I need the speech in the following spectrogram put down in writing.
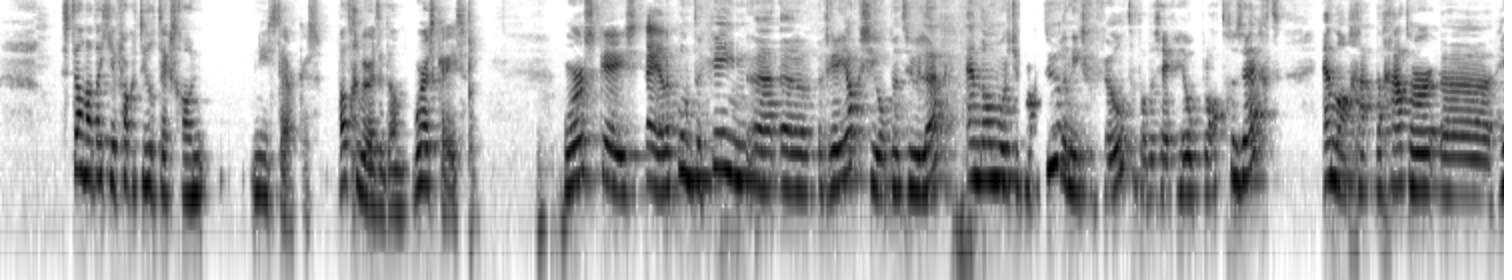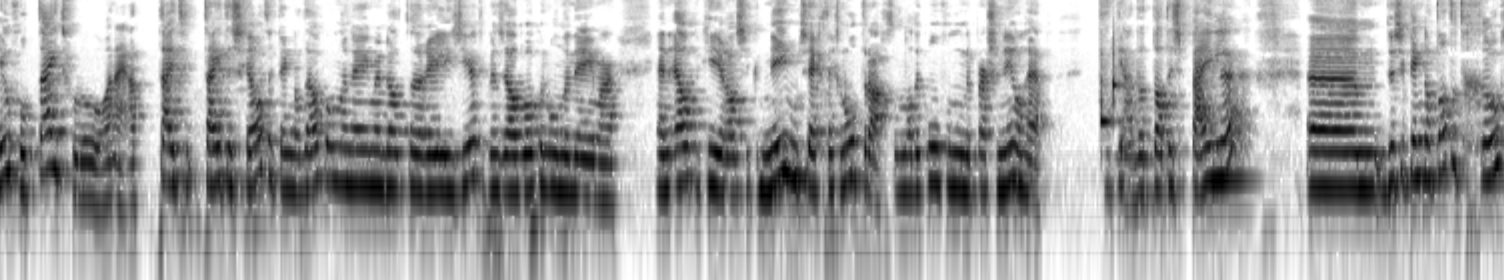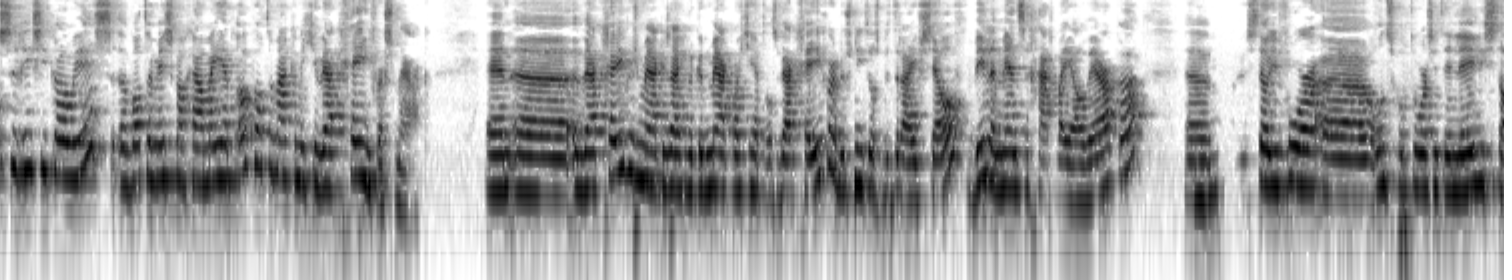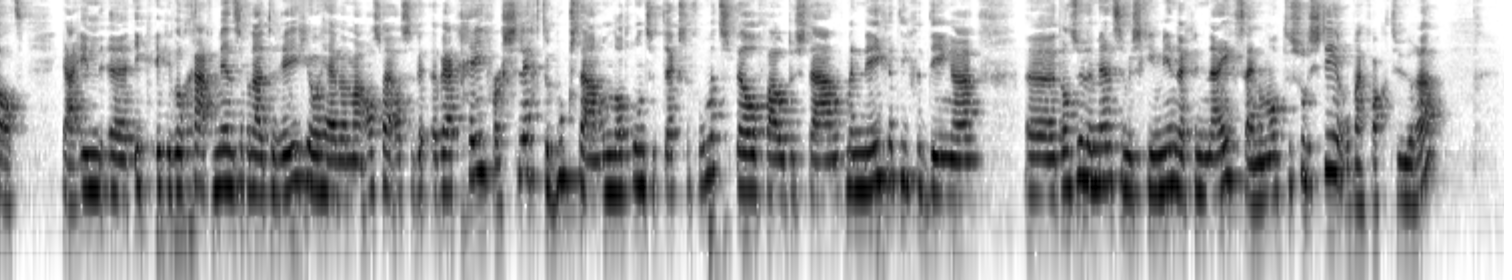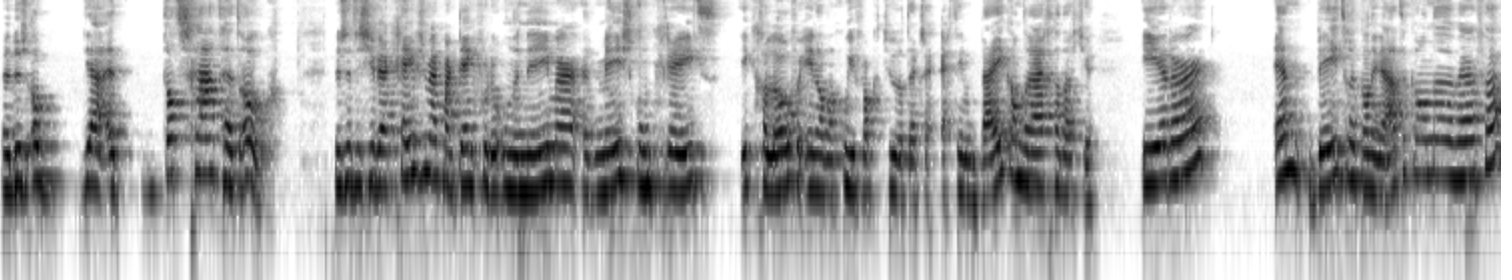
Stel nou dat je vacaturetekst gewoon niet sterk is. Wat gebeurt er dan? Worst case. Worst case, nou ja, dan komt er geen uh, reactie op natuurlijk. En dan wordt je facturen niet vervuld. Dat is even heel plat gezegd. En dan, ga, dan gaat er uh, heel veel tijd verloren. Nou ja, tijd, tijd is geld. Ik denk dat elke ondernemer dat uh, realiseert. Ik ben zelf ook een ondernemer. En elke keer als ik nee moet zeggen tegen een opdracht, omdat ik onvoldoende personeel heb, ja, dat, dat is pijnlijk. Um, dus ik denk dat dat het grootste risico is, uh, wat er mis kan gaan. Maar je hebt ook wel te maken met je werkgeversmerk. En een werkgeversmerk is eigenlijk het merk wat je hebt als werkgever, dus niet als bedrijf zelf. Willen mensen graag bij jou werken? Uh, Stel je voor, uh, ons kantoor zit in Lelystad. Ja, in, ik, ik wil graag mensen vanuit de regio hebben, maar als wij als werkgever slecht te boek staan omdat onze teksten vol met spelfouten staan of met negatieve dingen, uh, dan zullen mensen misschien minder geneigd zijn om ook te solliciteren op mijn facturen. Uh, dus ook, ja, dat schaadt het ook. Dus het is je werkgeversmerk, maar ik denk voor de ondernemer het meest concreet. Ik geloof erin dat een goede vacaturetekst er echt in bij kan dragen dat je eerder en betere kandidaten kan uh, werven.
